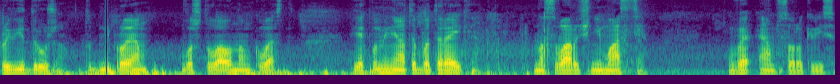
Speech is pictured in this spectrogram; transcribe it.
Привіт, друже. Тут Дніпро М влаштувало нам квест. Як поміняти батарейки на сварочній масці ВМ48.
